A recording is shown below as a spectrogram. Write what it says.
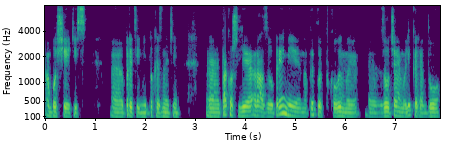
або ще якісь операційні показники. Також є разові премії, наприклад, коли ми залучаємо лікаря до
